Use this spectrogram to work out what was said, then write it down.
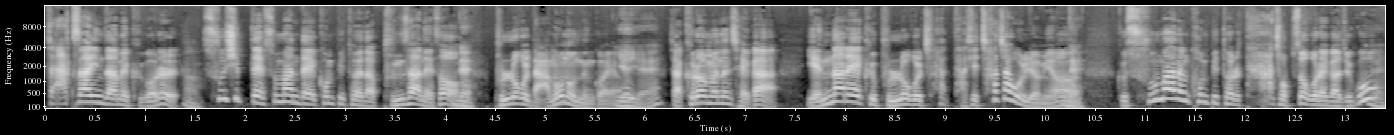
쫙 쌓인 다음에 그거를 어. 수십 대, 수만 대의 컴퓨터에다 분산해서 네. 블록을 나눠 놓는 거예요. 예예. 자, 그러면은 제가 옛날에 그 블록을 차- 다시 찾아오려면 네. 그 수많은 컴퓨터를 다 접속을 해가지고 네.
